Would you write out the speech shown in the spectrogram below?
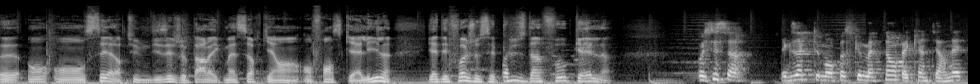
euh, on, on, sait. Alors tu me disais, je parle avec ma sœur qui est en, France, qui est à Lille. Il y a des fois, je sais plus d'infos qu'elle. Oui, c'est ça, exactement. Parce que maintenant, avec Internet,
